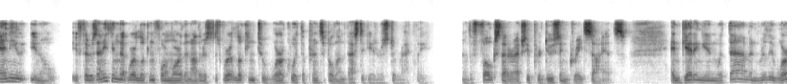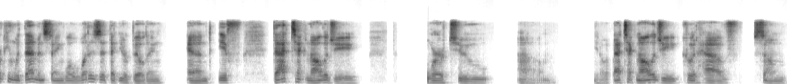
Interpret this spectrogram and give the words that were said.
any, you know, if there's anything that we're looking for more than others, is we're looking to work with the principal investigators directly, you know, the folks that are actually producing great science, and getting in with them and really working with them and saying, well, what is it that you're building? And if that technology were to, um, you know, that technology could have some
